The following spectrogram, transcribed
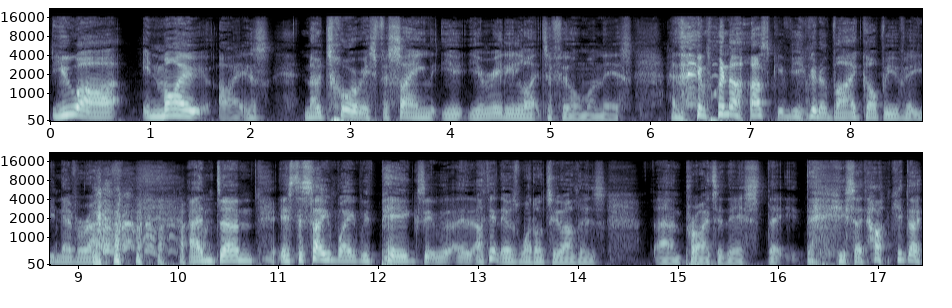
you are, in my eyes, notorious for saying that you, you really like to film on this. And then when I ask if you're going to buy a copy of it, you never have. and um, it's the same way with Pigs. It, I think there was one or two others um, prior to this that, that he said, "Oh, you know,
